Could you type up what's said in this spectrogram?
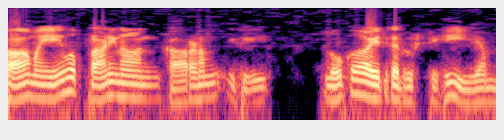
काम एव प्राणिनाम् कारणम् इति लोकायतिकदृष्टिः इयम्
